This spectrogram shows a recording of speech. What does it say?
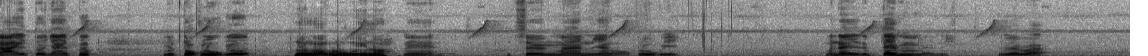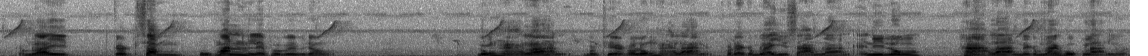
ขายตัวใหญ่ปุ๊บมันตกลูกโลดยังออกลูกอีกเนาะแน่เซิงมันยังออกลูกอีก มันได้เต็มแบบนี้เรียกว่ากำไรก็ซ้ำปลูกมันแหละพ่อแม่พี่น้องลงหาล้าน บางเถื่อเขาลงหาล้าน เขาได้กำไรอยู่สามล้าน อันนี้ลงหาล้านได้กำไรหกล้านเลย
